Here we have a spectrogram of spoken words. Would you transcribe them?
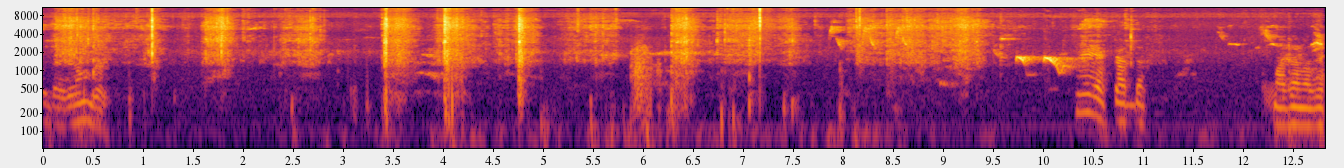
ওটা জঙ্গল এই একটা আড্ডা মাঝে মাঝে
